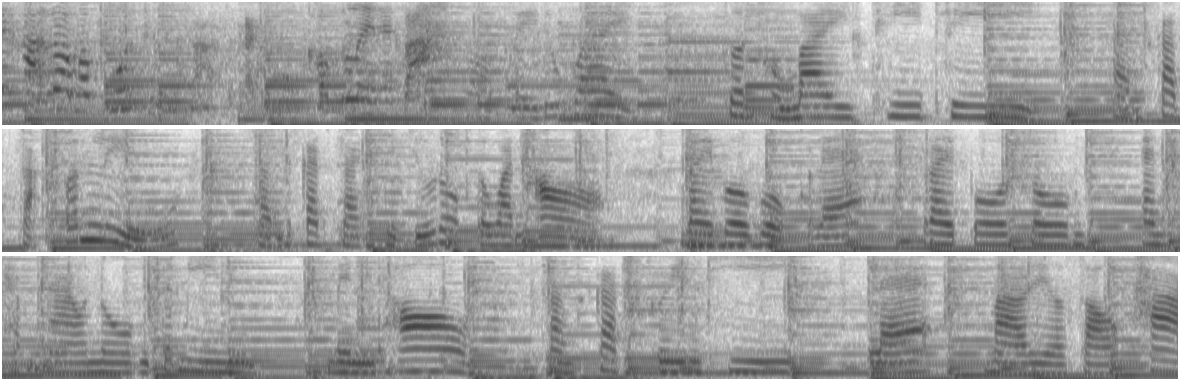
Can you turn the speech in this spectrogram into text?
นะคะเรามาพูดถึงสารสกัดของเขากันเลยนะจ๊ะต่อไปด้วยส่วนของใบทีทรีสารสกัดจากต้นหลิว สารสกัดจากเห็ดยุโรปตะวันออกไรโบบกและไรโปโซม แอนแคปนาโนวิตามิน เมนทอล สารสกัดกรีนทีและมาเรียลซอลค่ะ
